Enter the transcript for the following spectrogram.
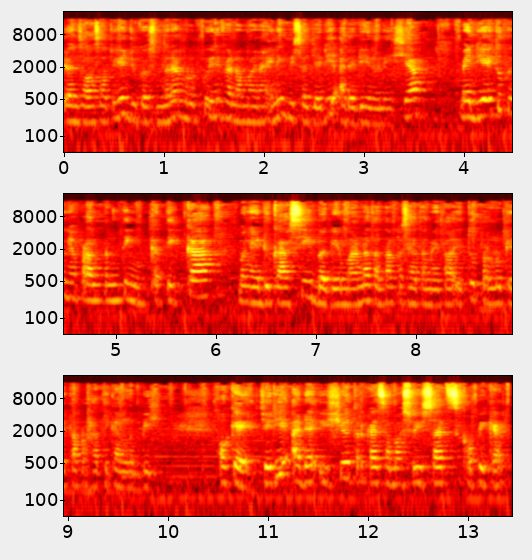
dan salah satunya juga sebenarnya menurutku ini fenomena ini bisa jadi ada di Indonesia. Media itu punya peran penting ketika mengedukasi bagaimana tentang kesehatan mental itu perlu kita perhatikan lebih. Oke, jadi ada isu terkait sama suicide copycat.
